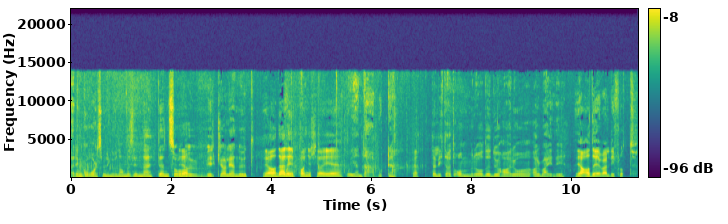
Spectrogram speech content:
Det Er en gård som ligger på den andre siden der? Den så Ja. virkelig alene ut. Ja, der er, på andre sida er Og igjen der borte. Ja. Det er litt av et område du har å arbeide i. Ja, det er veldig flott.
